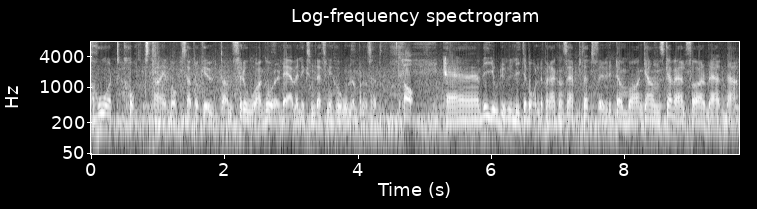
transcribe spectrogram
hårt, kort, timeboxat och utan frågor. Det är väl liksom definitionen på något sätt. Ja. Eh, vi gjorde lite våld på det här konceptet för de var ganska väl förberedda.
